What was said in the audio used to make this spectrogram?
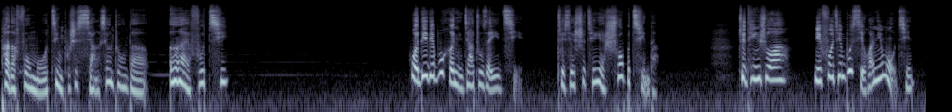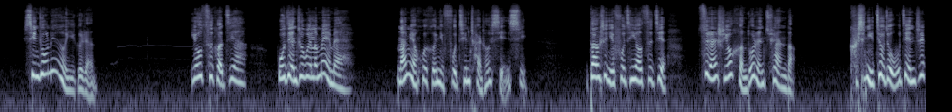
他的父母竟不是想象中的恩爱夫妻？我爹爹不和你家住在一起，这些事情也说不清的。只听说你父亲不喜欢你母亲，心中另有一个人。由此可见，吴建之为了妹妹，难免会和你父亲产生嫌隙。当时你父亲要自尽，自然是有很多人劝的，可是你舅舅吴建之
